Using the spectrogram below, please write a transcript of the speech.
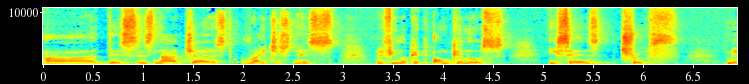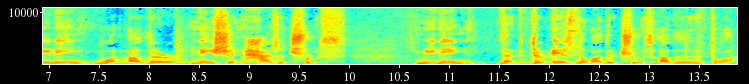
uh, this is not just righteousness, but if you look at Onkelos, he says truth, meaning what other nation has a truth, meaning that there is no other truth other than the Torah.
